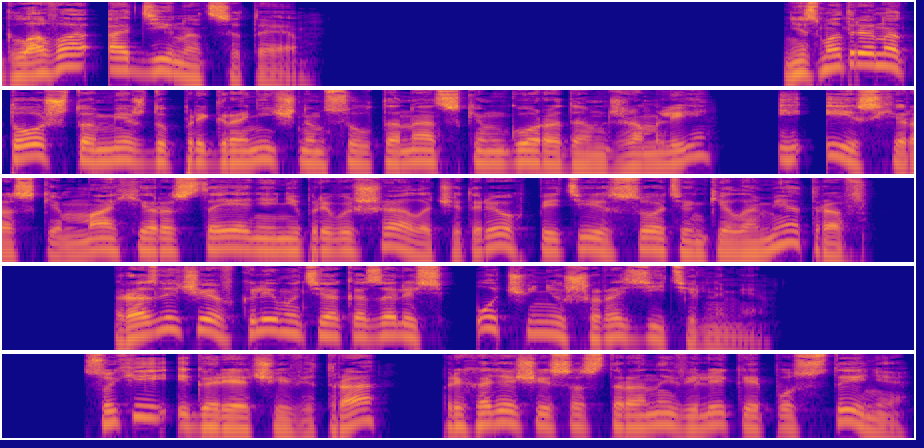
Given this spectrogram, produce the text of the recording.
Глава одиннадцатая Несмотря на то, что между приграничным султанатским городом Джамли и Исхеровским Махи расстояние не превышало четырех-пяти сотен километров, различия в климате оказались очень уж разительными. Сухие и горячие ветра, приходящие со стороны Великой пустыни,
